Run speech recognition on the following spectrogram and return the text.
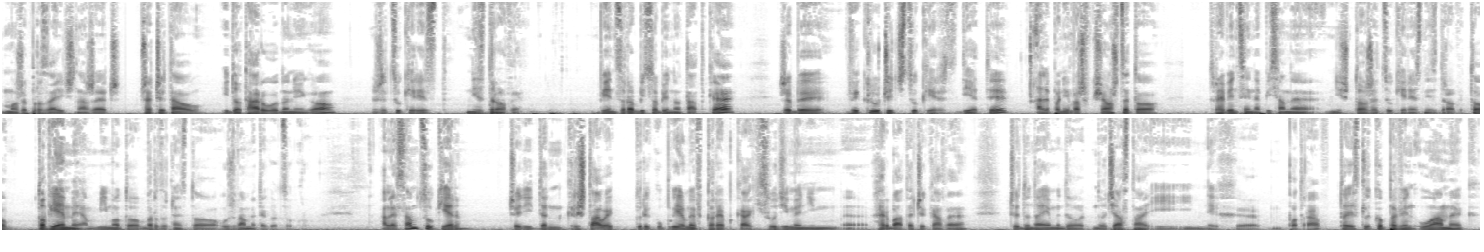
może prozaiczna rzecz, przeczytał i dotarło do niego, że cukier jest niezdrowy. Więc robi sobie notatkę, żeby wykluczyć cukier z diety, ale ponieważ w książce to trochę więcej napisane niż to, że cukier jest niezdrowy. To, to wiemy, a mimo to bardzo często używamy tego cukru. Ale sam cukier czyli ten kryształek, który kupujemy w torebkach i słodzimy nim e, herbatę czy kawę, czy dodajemy do, do ciasta i innych e, potraw, to jest tylko pewien ułamek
